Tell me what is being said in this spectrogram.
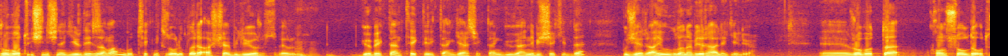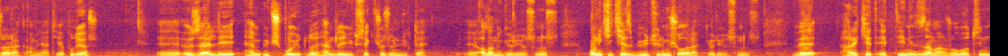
Robot işin içine girdiği zaman bu teknik zorlukları aşabiliyoruz ve göbekten tek delikten gerçekten güvenli bir şekilde bu cerrahi uygulanabilir hale geliyor. Ee, robotta konsolda oturarak ameliyat yapılıyor. Ee, özelliği hem 3 boyutlu hem de yüksek çözünürlükte e, alanı görüyorsunuz. 12 kez büyütülmüş olarak görüyorsunuz ve hareket ettiğiniz zaman robotun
